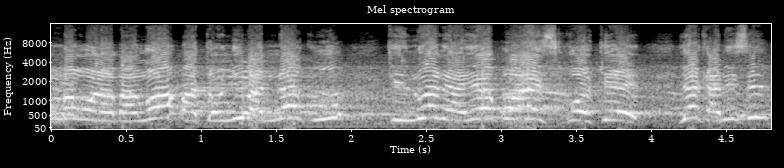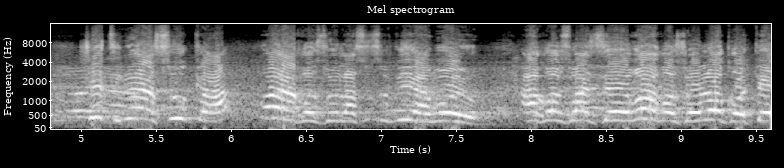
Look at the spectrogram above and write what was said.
mbongo na bango batongi bandako kindwani aye po aescroke yakanisi shitini ya suka oyo akozwela susu vi yango oyo akozwa zero akozwa eloko te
